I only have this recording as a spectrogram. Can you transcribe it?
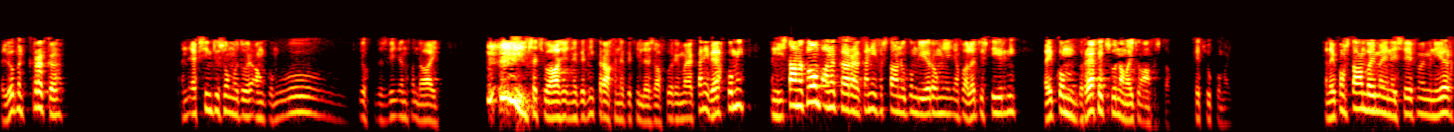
Hy loop met krikke en ek sien toe sommer toe hy aankom. Ooh, jog, dis weer een van daai situasies en ek het nie krag en ek het nie lus daarvoor nie, maar ek kan nie wegkom nie. En hier staan 'n klomp ander karre. Ek kan nie verstaan hoekom die Here hom nie een van hulle toe stuur nie. Hy kom reguit so na my toe aangestap. Net so kom hy. En hy kom staan by my en hy sê vir my meneer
